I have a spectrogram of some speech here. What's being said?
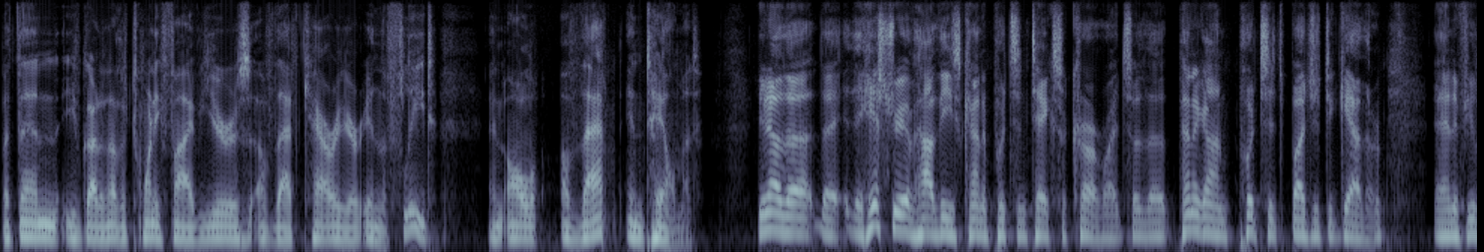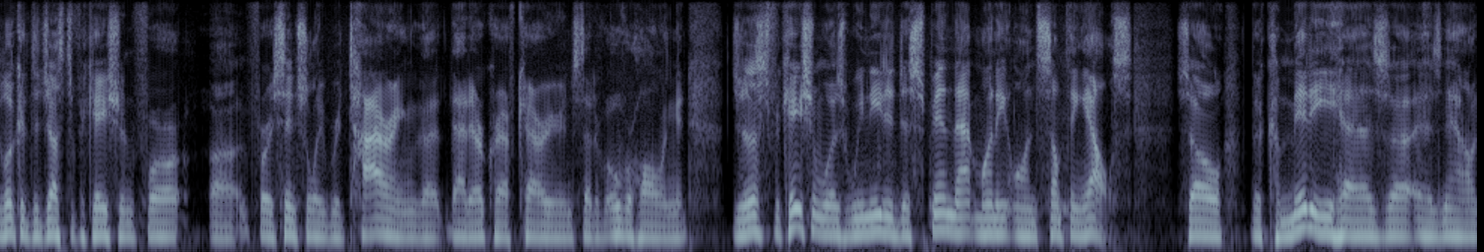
But then you've got another 25 years of that carrier in the fleet and all of that entailment. You know, the, the, the history of how these kind of puts and takes occur, right? So the Pentagon puts its budget together. And if you look at the justification for uh, for essentially retiring that, that aircraft carrier instead of overhauling it, the justification was we needed to spend that money on something else. So the committee has uh, has now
